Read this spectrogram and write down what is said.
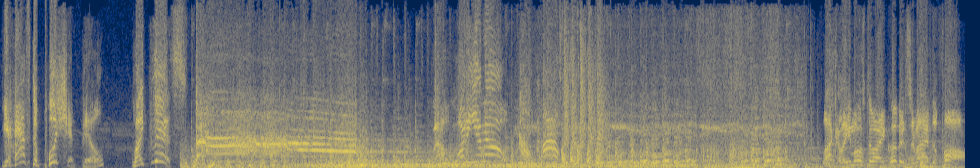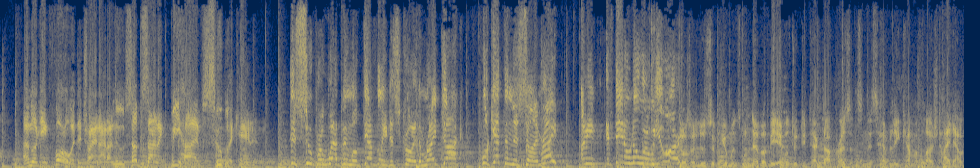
You have to push it, Bill. Like this. Well, what do you know? Luckily, most of our equipment survived the fall. I'm looking forward to trying out a new subsonic beehive super cannon. This super weapon will definitely destroy them, right, Doc? We'll get them this time, right? I mean, if they don't know where we are. Those elusive humans will never be able to detect our presence in this heavily camouflaged hideout.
